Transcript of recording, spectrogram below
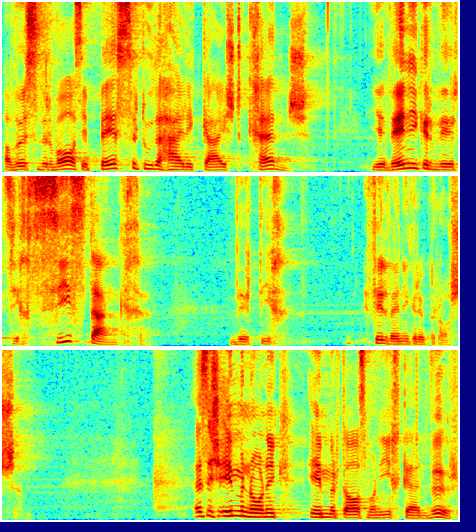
Aber wisst ihr was? Je besser du den Heiligen Geist kennst, je weniger wird sich sein Denken wird dich viel weniger überraschen. Es ist immer noch nicht immer das, was ich gerne würde.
